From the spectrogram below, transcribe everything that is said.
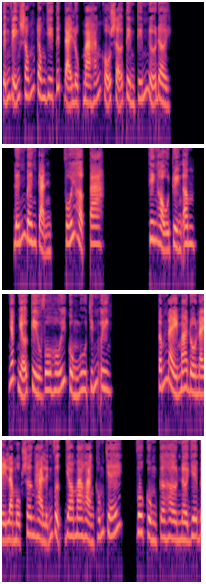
vĩnh viễn sống trong di tích đại lục mà hắn khổ sở tìm kiếm nửa đời. Đến bên cạnh, phối hợp ta. Thiên hậu truyền âm, nhắc nhở Kiều vô hối cùng ngu chính uyên. Tấm này ma đồ này là một sơn hà lĩnh vực do ma hoàng khống chế, vô cùng cơ hờ NGB.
